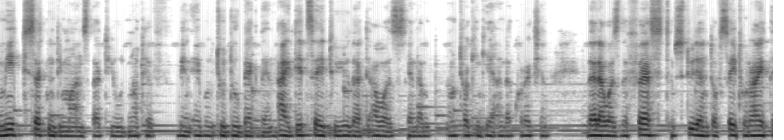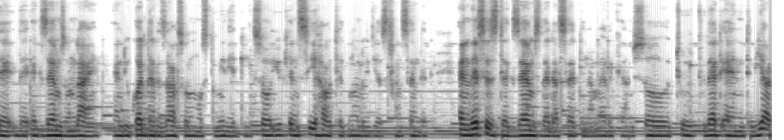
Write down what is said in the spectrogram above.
meet certain demands that you would not have been able to do back then. I did say to you that I was, and I'm, I'm talking here under correction, that I was the first student of SAPICS to write the, the exams online and you got the results almost immediately. So you can see how technology has transcended and this is the exams that are set in America. So to, to that end, yeah,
